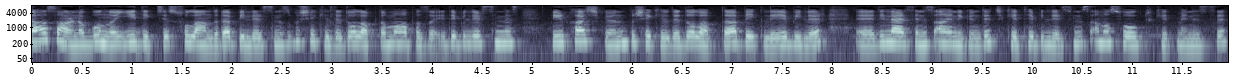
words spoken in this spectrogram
Daha sonra bunu yedikçe sulandırabilirsiniz. Bu şekilde dolapta muhafaza edebilirsiniz. Birkaç gün bu şekilde dolapta bekleyebilir. E, dilerseniz aynı günde tüketebilirsiniz ama soğuk tüketmenizi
